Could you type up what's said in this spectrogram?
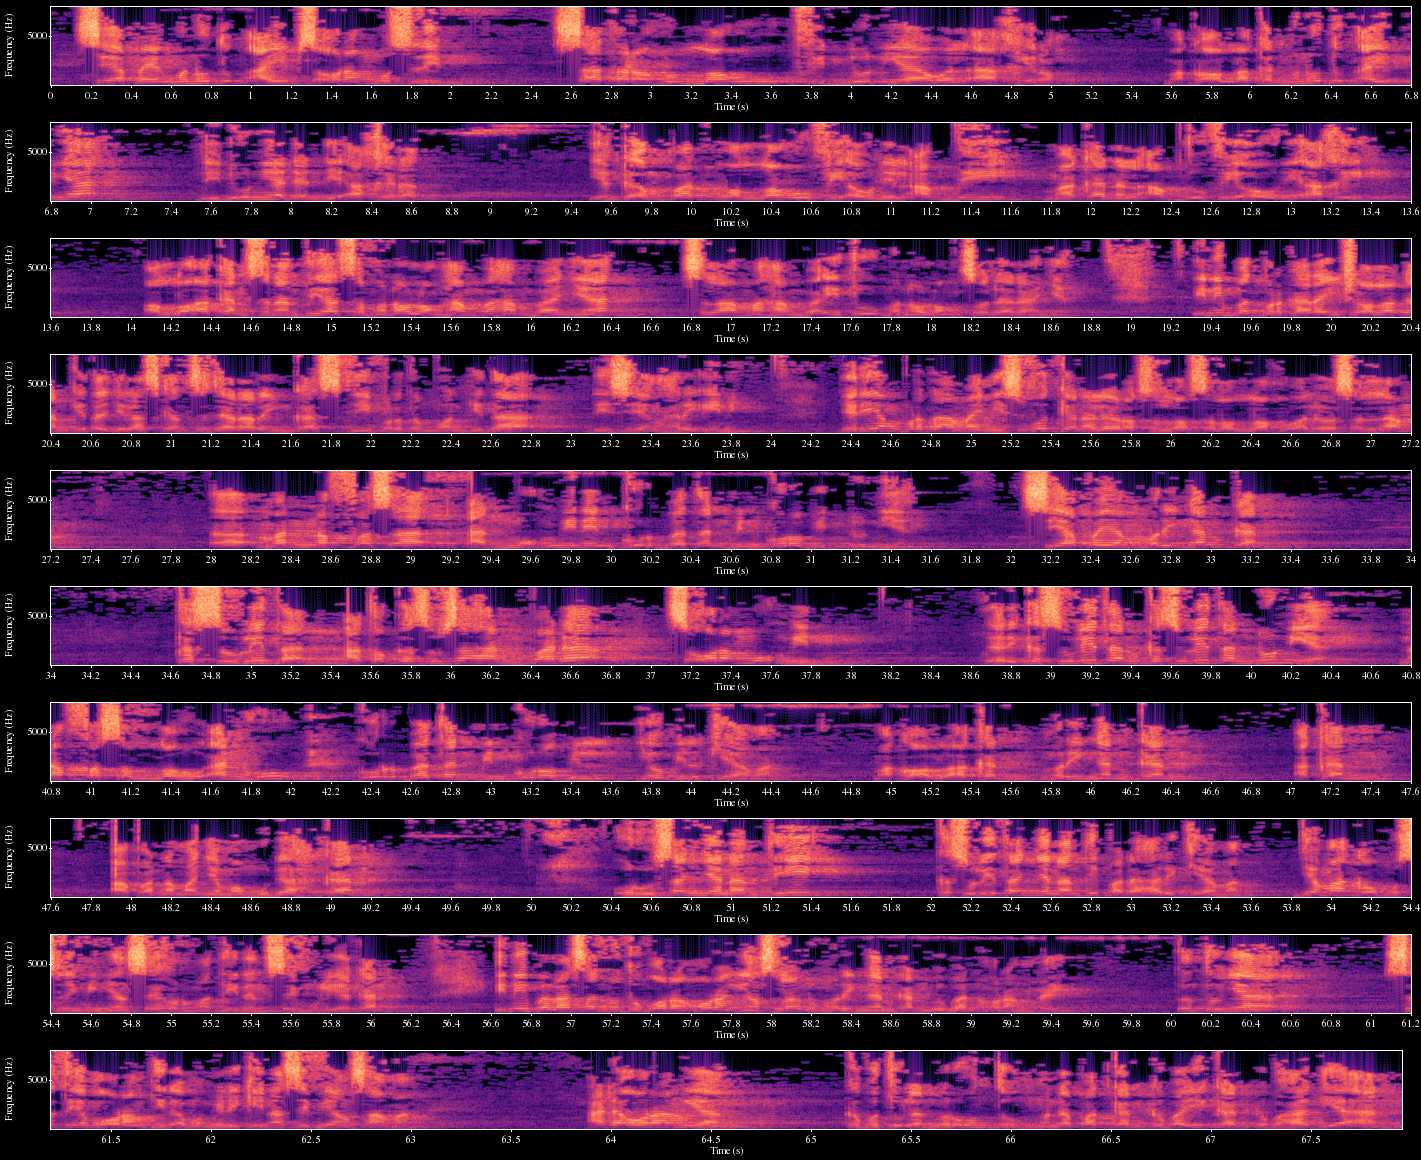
Siapa yang menutup aib seorang muslim, satarahullahu fid dunya wal akhirah. Maka Allah akan menutup aibnya di dunia dan di akhirat. Yang keempat, wallahu fi aunil abdi, maka al abdu fi auni akhi. Allah akan senantiasa menolong hamba-hambanya selama hamba itu menolong saudaranya. Ini empat perkara insya Allah akan kita jelaskan secara ringkas di pertemuan kita di siang hari ini. Jadi yang pertama yang disebutkan oleh Rasulullah Sallallahu Alaihi Wasallam, man nafasa an mu'minin kurbatan min kurabid dunia. Siapa yang meringankan kesulitan atau kesusahan pada seorang mukmin dari kesulitan-kesulitan dunia, nafasallahu anhu kurbatan min kurabil yaumil kiamah. Maka Allah akan meringankan akan apa namanya memudahkan urusannya nanti kesulitannya nanti pada hari kiamat. Jamaah kaum muslimin yang saya hormati dan saya muliakan, ini balasan untuk orang-orang yang selalu meringankan beban orang lain. Tentunya setiap orang tidak memiliki nasib yang sama. Ada orang yang kebetulan beruntung mendapatkan kebaikan, kebahagiaan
